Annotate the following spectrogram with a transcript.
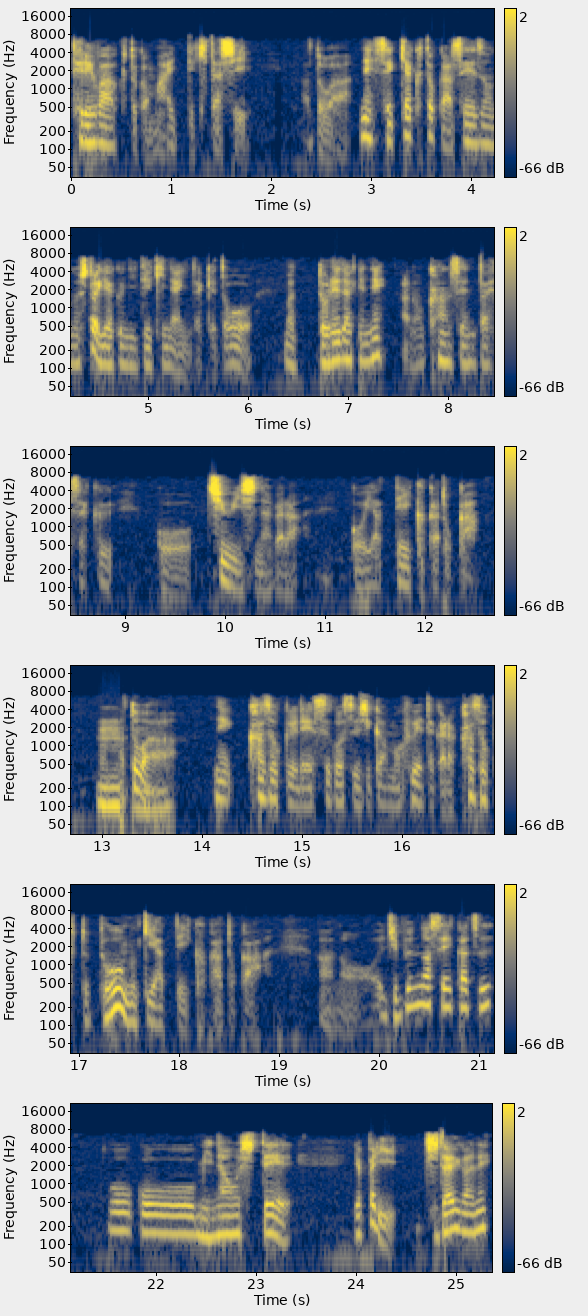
テレワークとかも入ってきたし、あとはね、接客とか製造の人は逆にできないんだけど、まあ、どれだけね、あの、感染対策、こう、注意しながら、こうやっていくかとか、うん、あとは、ね、家族で過ごす時間も増えたから、家族とどう向き合っていくかとか、あの、自分の生活をこう見直して、やっぱり時代がね、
